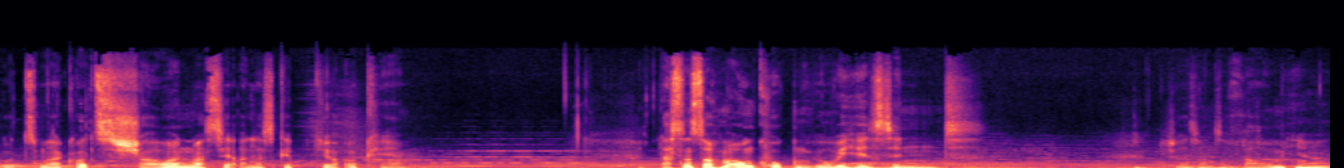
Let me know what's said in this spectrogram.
Kurz mal kurz schauen, was hier alles gibt. Ja, okay. Lass uns doch mal umgucken, wo wir hier sind. Das ist also unser Raum hier.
